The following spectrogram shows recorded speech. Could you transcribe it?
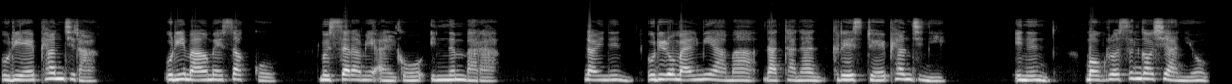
우리의 편지라. 우리 마음에 썼고 무사람이 알고 있는 바라. 너희는 우리로 말미암아 나타난 그리스도의 편지니 이는 먹으로 쓴 것이 아니요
